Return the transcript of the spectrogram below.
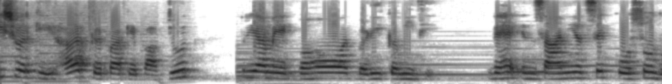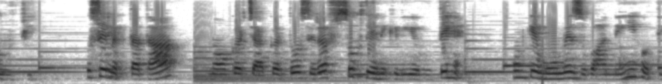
ईश्वर की हर कृपा के बावजूद प्रिया में एक बहुत बड़ी कमी थी। वह इंसानियत से कोसों दूर थी। उसे लगता था नौकर चाकर तो सिर्फ़ सुख देने के लिए होते हैं। उनके मुँह में ज़ुबान नहीं होती।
